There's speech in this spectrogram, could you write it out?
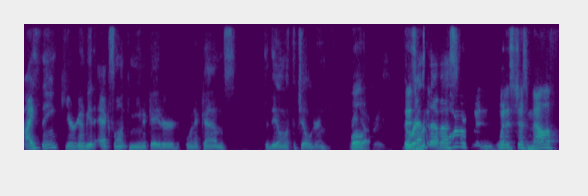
I think you're going to be an excellent communicator when it comes to dealing with the children. Well. The rest really of us, when, mm. when it's just mouth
